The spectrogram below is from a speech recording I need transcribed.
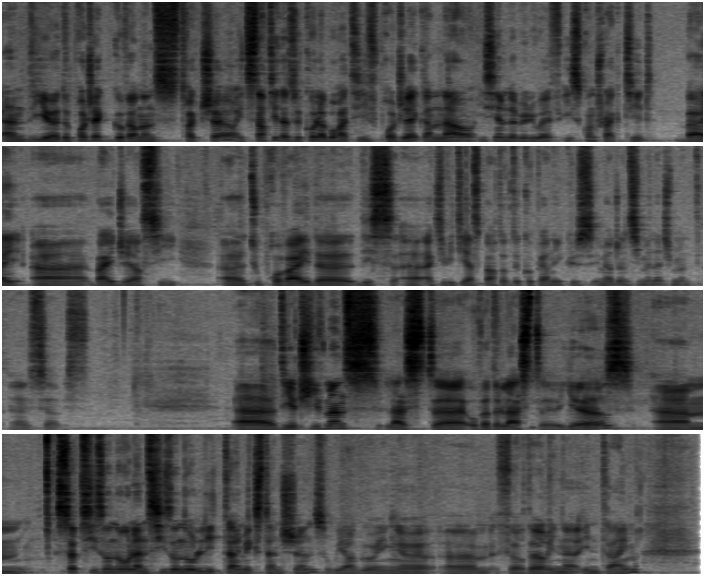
And the, the project governance structure, it started as a collaborative project and now ECMWF is contracted by, uh, by JRC uh, to provide uh, this activity as part of the Copernicus Emergency Management Service. Uh, the achievements last uh, over the last uh, years, um, sub-seasonal and seasonal lead time extensions. We are going um, further in in time.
